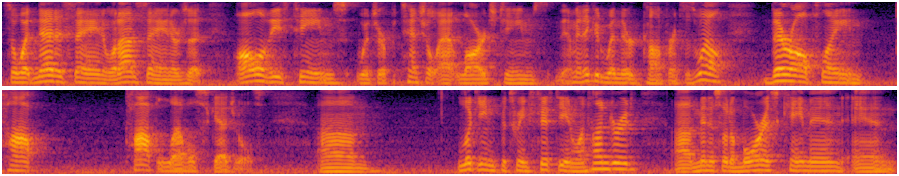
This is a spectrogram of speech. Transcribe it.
so what Ned is saying, what I'm saying is that all of these teams, which are potential at-large teams, I mean, they could win their conference as well. They're all playing top, top level schedules. Um, looking between 50 and 100, uh, Minnesota Morris came in, and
